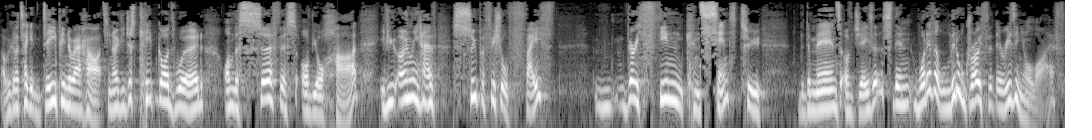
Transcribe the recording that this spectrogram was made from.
Uh, we've got to take it deep into our hearts. You know, if you just keep God's word on the surface of your heart, if you only have superficial faith, very thin consent to the demands of Jesus, then whatever little growth that there is in your life,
